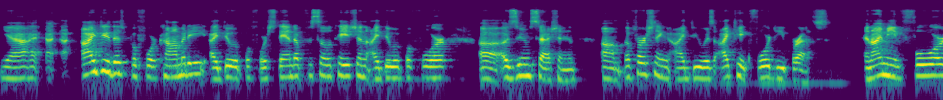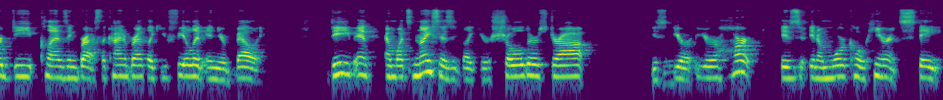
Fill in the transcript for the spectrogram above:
Yeah, I, I, I, do this before comedy. I do it before stand up facilitation. I do it before uh, a Zoom session. Um, the first thing I do is I take four deep breaths. And I mean four deep cleansing breaths, the kind of breath like you feel it in your belly. Deep and and what's nice is like your shoulders drop, you, your your heart is in a more coherent state.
